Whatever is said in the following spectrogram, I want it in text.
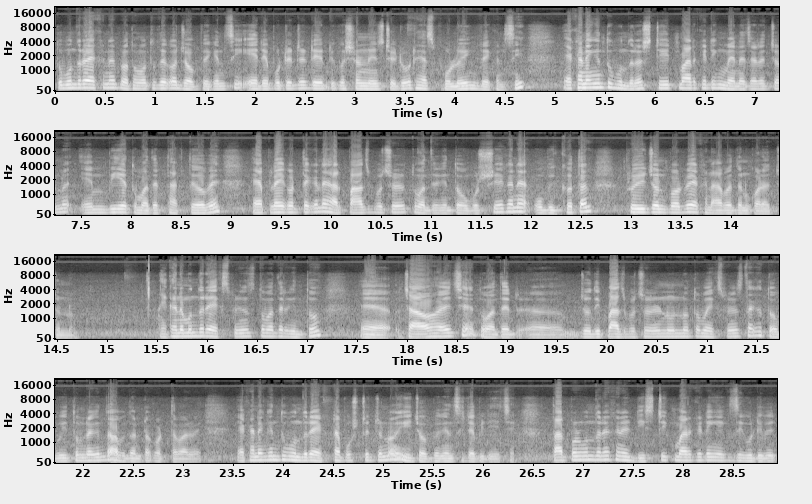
তো বন্ধুরা, এখানে প্রথমত দেখো job vacancy a reputed education institute has following vacancy এখানে কিন্তু বন্ধুরা স্টেট মার্কেটিং ম্যানেজারের জন্য এম তোমাদের থাকতে হবে। অ্যাপ্লাই করতে গেলে আর পাঁচ বছরের তোমাদের কিন্তু অবশ্যই এখানে অভিজ্ঞতার প্রয়োজন পড়বে এখানে আবেদন করার জন্য। এখানে বন্ধুরা এক্সপিরিয়েন্স তোমাদের কিন্তু চাওয়া হয়েছে। তোমাদের যদি পাঁচ বছরের ন্যূনতম এক্সপিরিয়েন্স থাকে, তবেই তোমরা কিন্তু আবেদনটা করতে পারবে। এখানে কিন্তু বন্ধুরা একটা পোস্টের জন্য এই জব ভ্যাকেন্সিটা বেরিয়েছে। তারপর বন্ধুরা এখানে ডিস্ট্রিক্ট মার্কেটিং এক্সিকিউটিভের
